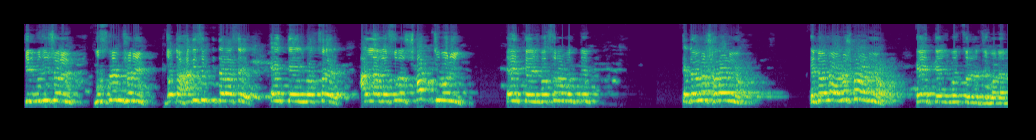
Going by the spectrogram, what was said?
তিরমিজি শরীফ, মুসলিম শরীফ, যত হাদিসের কিতাব আছে, এই তেইশ বছরের আল্লাহ রসুলের সব জীবনী, এই তেইশ বছরের মধ্যে এটা হলো স্মরণীয়, এটা হলো অনুসরণীয়, এই তেইশ বছরের জীবনের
